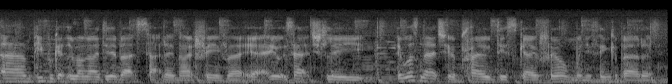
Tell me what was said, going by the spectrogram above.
Um, people get the wrong idea about Saturday Night Fever. Yeah, it was actually, it wasn't actually a pro-disco film when you think about it.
